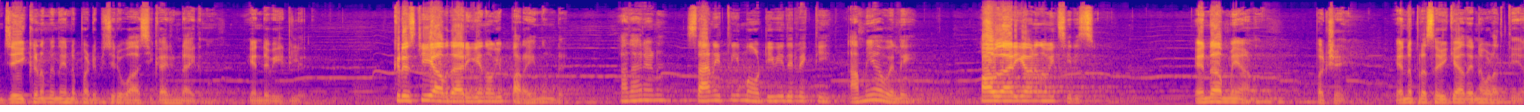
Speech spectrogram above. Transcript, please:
ജയിക്കണമെന്ന് എന്നെ പഠിപ്പിച്ചൊരു വാശിക്കാരുണ്ടായിരുന്നു എന്റെ വീട്ടിൽ ക്രിസ്റ്റി അവതാരികയെ നോക്കി പറയുന്നുണ്ട്. അതാരാണ്? സാറിന് ഇത്രയും മോട്ടീവ് ചെയ്തൊരു വ്യക്തി അമ്മയാവുമല്ലേ അവതാരിക അവനെ നോക്കി ചിരിച്ചു. എന്റെ അമ്മയാണ്. പക്ഷേ എന്നെ പ്രസവിക്കാതെ എന്നെ വളർത്തിയ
